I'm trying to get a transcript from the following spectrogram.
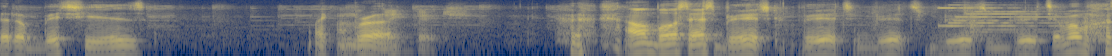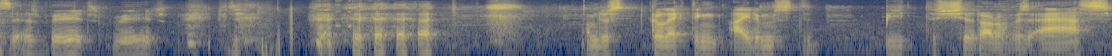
little bitch he is. Like, I'm bruh. I'm a boss ass bitch. Bitch, bitch, bitch, bitch. I'm a boss ass bitch, bitch. I'm just collecting items to beat the shit out of his ass.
